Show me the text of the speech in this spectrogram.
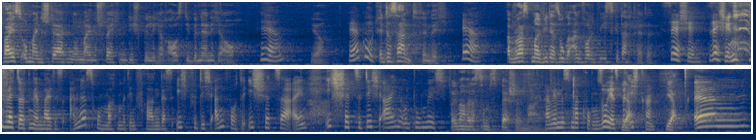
weiß um meine Stärken und meine Schwächen, die spiele ich auch aus, die benenne ich auch. Ja, Ja. ja gut. Interessant, finde ich. Ja, Aber du hast mal wieder so geantwortet, wie ich es gedacht hätte. sehr schön, sehr schön. Vielleicht sollten wir mal das andersrum machen mit den Fragen, dass ich für dich antworte. Ich schätze ein, ich schätze dich ein und du mich. Vielleicht machen wir das zum Special mal. Aber wir müssen mal gucken. So, jetzt bin Ja. ich dran. Ja. Ähm,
